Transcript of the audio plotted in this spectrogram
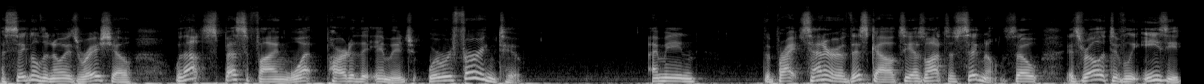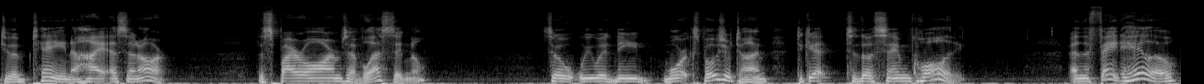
a signal to noise ratio without specifying what part of the image we're referring to. I mean, the bright center of this galaxy has lots of signal, so it's relatively easy to obtain a high SNR. The spiral arms have less signal, so we would need more exposure time to get to the same quality. And the faint halo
